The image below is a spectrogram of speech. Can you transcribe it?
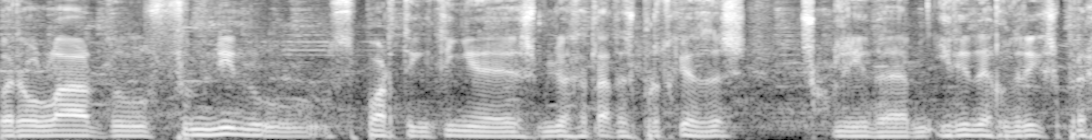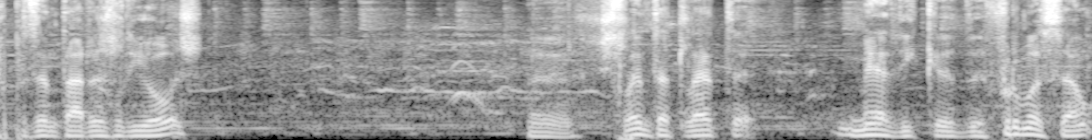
para o lado feminino, o Sporting tinha as melhores atletas portuguesas, escolhida Irina Rodrigues para representar as Leoas. Excelente atleta, médica de formação.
